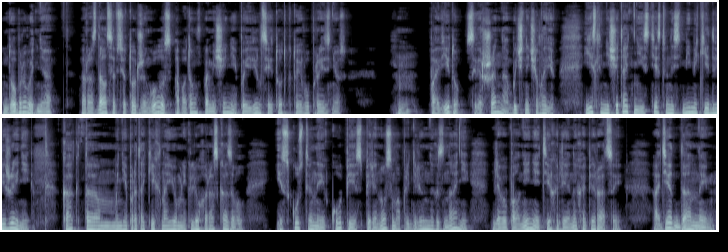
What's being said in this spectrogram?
«Доброго дня!» Раздался все тот же голос, а потом в помещении появился и тот, кто его произнес. Хм, по виду совершенно обычный человек, если не считать неестественность мимики и движений. Как-то мне про таких наемник Леха рассказывал. Искусственные копии с переносом определенных знаний для выполнения тех или иных операций. Одет данный,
